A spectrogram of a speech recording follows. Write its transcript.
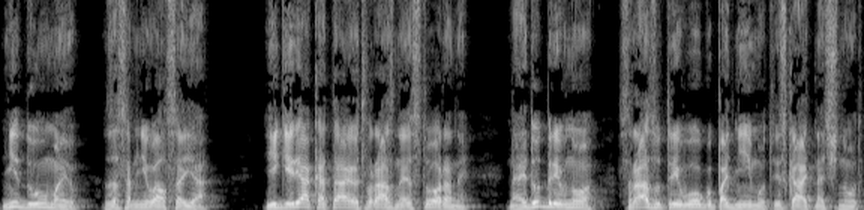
«Не думаю», – засомневался я. «Егеря катают в разные стороны. Найдут бревно, сразу тревогу поднимут, искать начнут.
